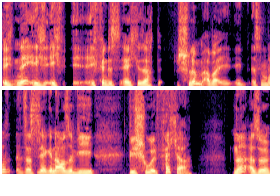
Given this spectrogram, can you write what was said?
ich, nee, ich, ich, ich finde es ehrlich gesagt schlimm, aber es muss, das ist ja genauso wie, wie Schulfächer. Ne? Also,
